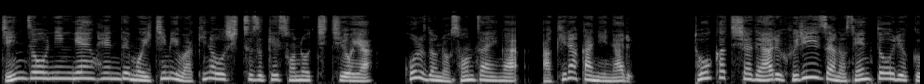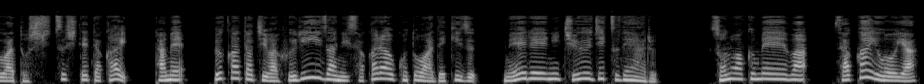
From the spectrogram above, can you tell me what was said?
人造人間編でも一味は機能し続けその父親、コルドの存在が明らかになる。統括者であるフリーザの戦闘力は突出して高いため、部下たちはフリーザに逆らうことはできず、命令に忠実である。その悪名は、堺王や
